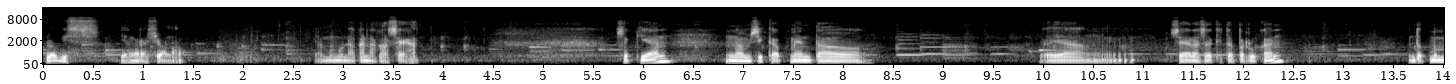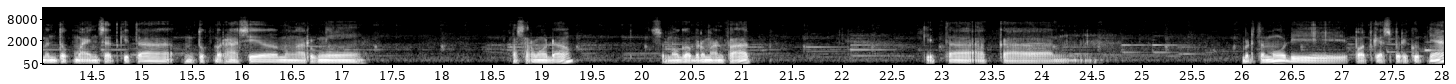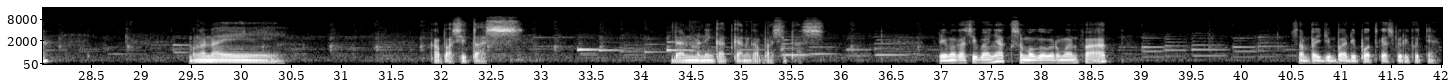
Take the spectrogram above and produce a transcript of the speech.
logis, yang rasional, yang menggunakan akal sehat. Sekian enam sikap mental yang saya rasa kita perlukan untuk membentuk mindset kita untuk berhasil mengarungi pasar modal. Semoga bermanfaat. Kita akan bertemu di podcast berikutnya mengenai kapasitas dan meningkatkan kapasitas. Terima kasih banyak, semoga bermanfaat. Sampai jumpa di podcast berikutnya.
